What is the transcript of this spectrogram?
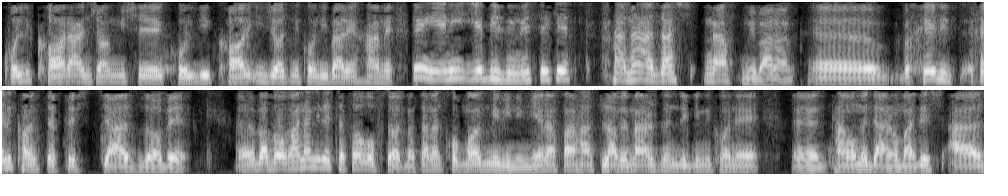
کلی کار انجام میشه کلی کار ایجاد می‌کنی برای همه. یعنی یه business یه که همه ازش نفع می‌برن. خیلی خیلی concept ش جذابه. و واقعا هم این اتفاق افتاد. مثلا خب ما می‌بینیم یه نفر هست لب مرز زندگی می‌کنه تمام درآمدش از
